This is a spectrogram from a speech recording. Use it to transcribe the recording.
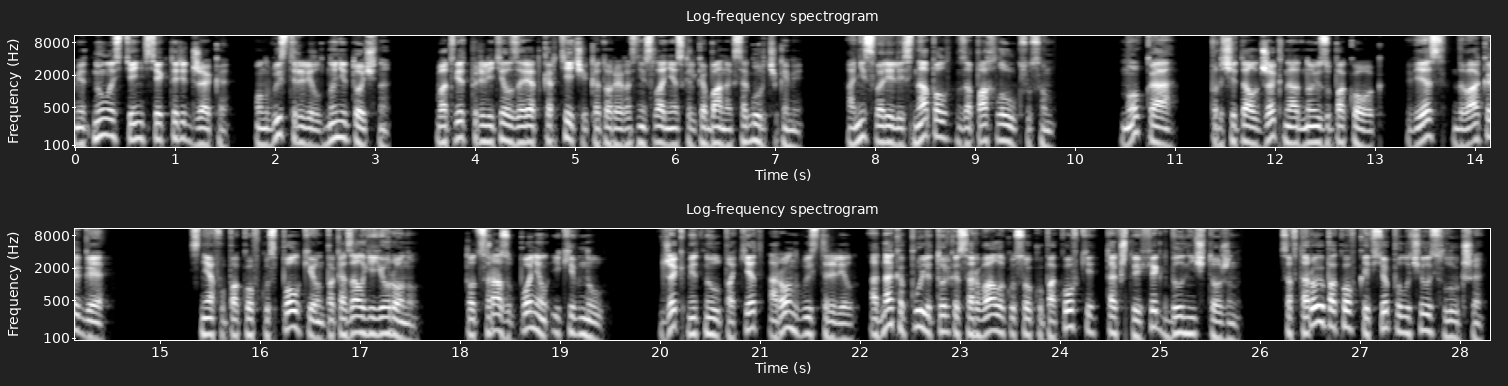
Метнулась тень в секторе Джека. Он выстрелил, но не точно. В ответ прилетел заряд картечи, которая разнесла несколько банок с огурчиками. Они свалились на пол, запахло уксусом. «Мука», – прочитал Джек на одной из упаковок. «Вес 2 кг». Сняв упаковку с полки, он показал ее Рону. Тот сразу понял и кивнул. Джек метнул пакет, а Рон выстрелил. Однако пуля только сорвала кусок упаковки, так что эффект был ничтожен. Со второй упаковкой все получилось лучше.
